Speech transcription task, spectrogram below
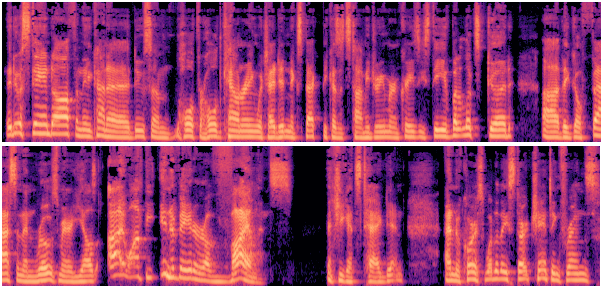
They do a standoff and they kind of do some hold for hold countering, which I didn't expect because it's Tommy Dreamer and Crazy Steve, but it looks good. Uh, they go fast, and then Rosemary yells, I want the innovator of violence. And she gets tagged in. And of course, what do they start chanting, friends?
